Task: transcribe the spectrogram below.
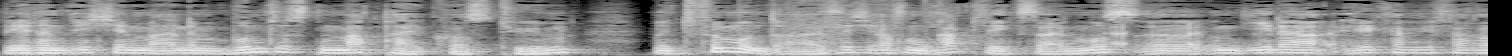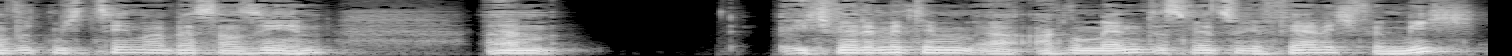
Während ich in meinem buntesten Mappai-Kostüm mit 35 auf dem Radweg sein muss äh, und jeder LKW-Fahrer wird mich zehnmal besser sehen. Ähm, ich werde mit dem äh, Argument, es wäre zu gefährlich für mich,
